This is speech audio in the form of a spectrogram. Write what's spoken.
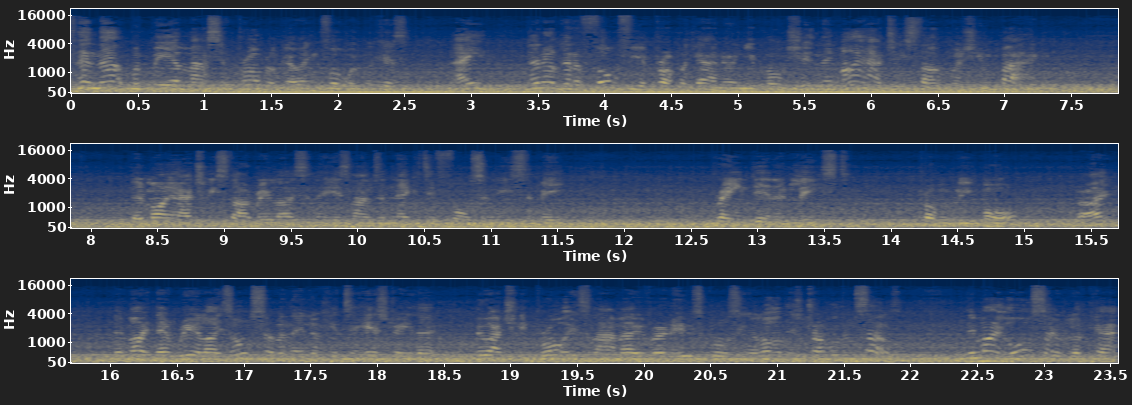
then that would be a massive problem going forward because A, they're not going to fall for your propaganda and your bullshit and they might actually start pushing back. They might actually start realising that Islam's a negative force and needs to be reined in at least, probably more, right? They might then realise also when they look into history that who actually brought Islam over and who's causing a lot of this trouble themselves. They might also look at,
